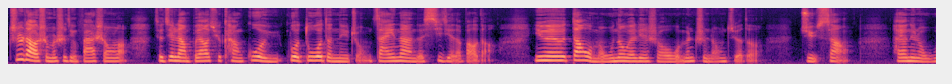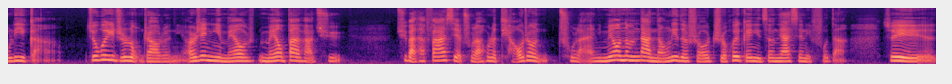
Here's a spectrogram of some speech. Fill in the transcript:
知道什么事情发生了，就尽量不要去看过于过多的那种灾难的细节的报道，因为当我们无能为力的时候，我们只能觉得沮丧，还有那种无力感就会一直笼罩着你，而且你没有没有办法去去把它发泄出来或者调整出来，你没有那么大能力的时候，只会给你增加心理负担。所以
